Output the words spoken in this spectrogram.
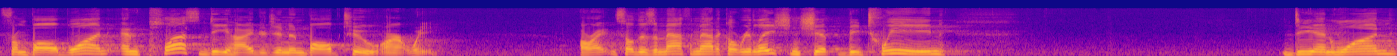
from bulb 1 and plus d hydrogen in bulb 2, aren't we? All right, and so there's a mathematical relationship between DN1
